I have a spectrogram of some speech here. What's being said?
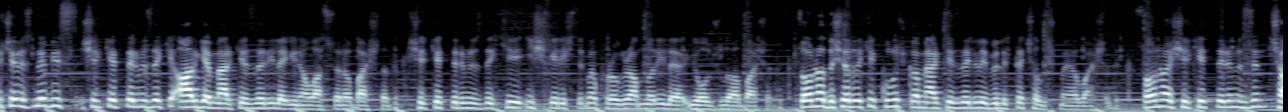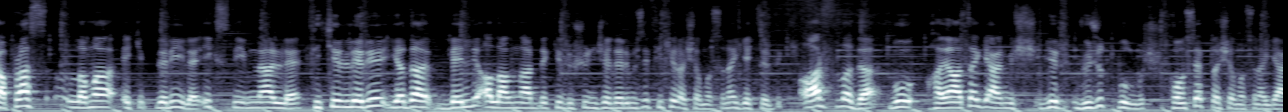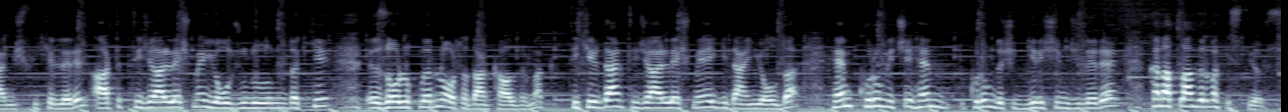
İçerisinde biz şirketlerimizdeki ARGE merkezleriyle inovasyona başladık. Şirketlerimizdeki iş geliştirme programlarıyla yolculuğa başladık. Sonra dışarıdaki kuluçka merkezleriyle birlikte çalışmaya başladık. Sonra şirketlerimizin çaprazlama ekipleriyle, X teamlerle fikirleri ya da belli alanlardaki düşüncelerimizi fikir aşamasına getirdik. ARF'la da bu hayata gelmiş bir vücut bulmuş, konsept aşamasına gelmiş fikirlerin artık ticarileşme yolculuğundaki e, zorluklarını ortadan kaldırmak, fikirden ticarileşmeye giden yolda hem kurum içi hem kurum dışı girişimcilere kanatlandırmak istiyoruz.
